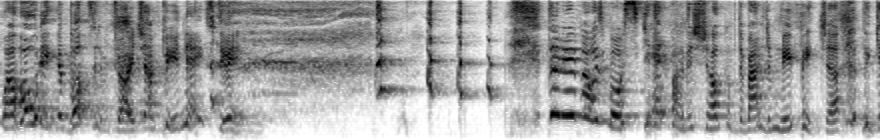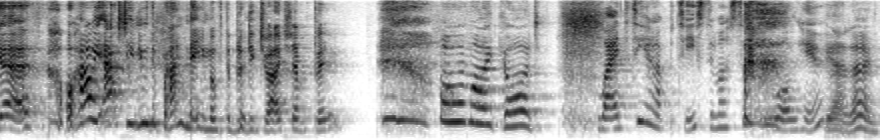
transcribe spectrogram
while holding the bottle of dry shampoo next to him. Don't know if I was more scared by the shock of the random new picture, the girth, or how he actually knew the brand name of the bloody dry shampoo. Oh my god. Why did he have Batiste? They must have long hair. Yeah, I know.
